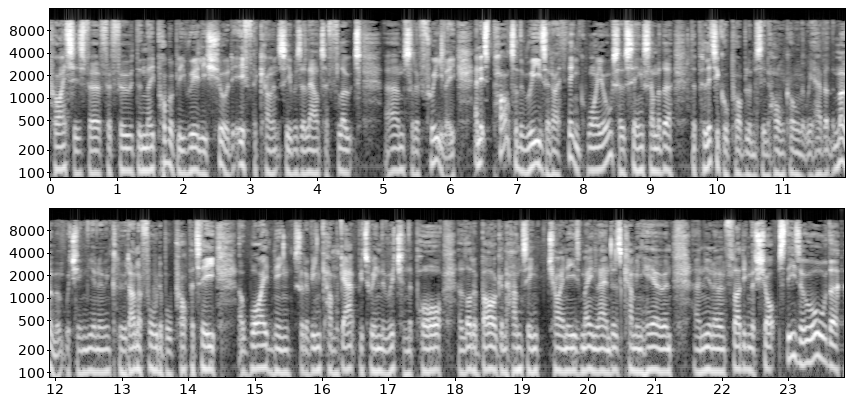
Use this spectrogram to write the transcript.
prices for, for food than they probably really should if the currency was allowed to float um, sort of freely. And it's part of the reason I think why you're also seeing some of the, the political problems in Hong Kong that we have at the moment, which you know include unaffordable property, a widening sort of income gap between the rich and the poor, a lot of bargain hunting Chinese mainlanders coming here and, and, you know, and flooding the shops. These are all the,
